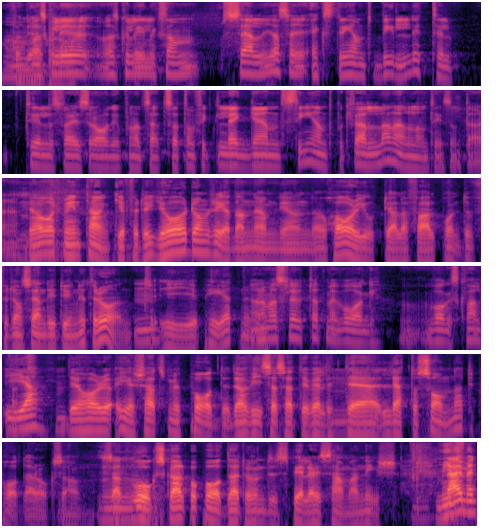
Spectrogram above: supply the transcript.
ja, man skulle, man skulle liksom sälja sig extremt billigt till till Sveriges Radio på något sätt så att de fick lägga en sent på kvällarna eller någonting sånt där. Det har varit min tanke, för det gör de redan nämligen, och har gjort i alla fall, på, för de sänder dygnet runt mm. i P1 nu. Ja, de har slutat med våg, vågskvalpet. Ja, mm. det har ersatts med podd. Det har visat sig att det är väldigt mm. Eh, lätt att somna till poddar också. Så att mm. vågskvalp och poddar de spelar i samma nisch. Min... Nej, men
